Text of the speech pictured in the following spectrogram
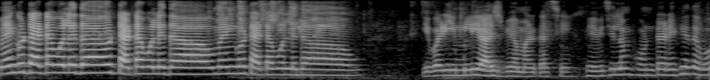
ম্যাঙ্গো টাটা বলে দাও, টাটা বলে দাও, ম্যাঙ্গো টাটা বলে দাও। এবার ইমলি আসবে আমার কাছে। ভেবেছিলাম ফোনটা রেখে দেবো,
